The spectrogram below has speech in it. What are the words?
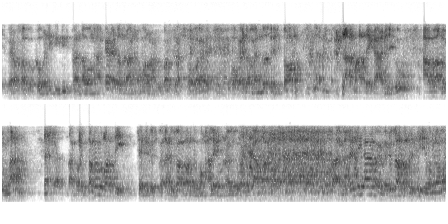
Ya kira usah kok mending di dibantah wong akeh atau nerang malah lupa. Pokoke sampean terus cerita. Nak Fatihah niku awwalu mana Aku aku ngerti. Jadi gue suka, aku suka ngerti wong alim, aku suka itu kamu. Paham? Jadi kamu, aku suka ngerti wong apa?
